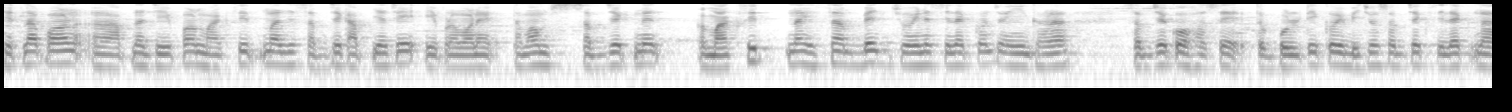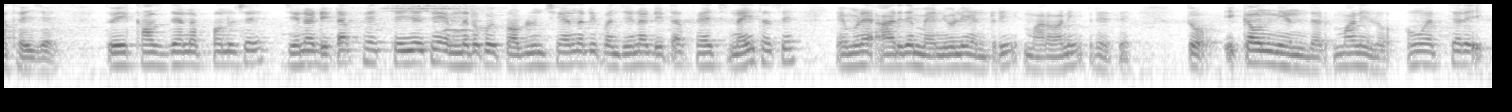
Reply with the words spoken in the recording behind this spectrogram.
જેટલા પણ આપણા જે પણ માર્કશીટમાં જે સબ્જેક્ટ આપ્યા છે એ પ્રમાણે તમામ સબ્જેક્ટને માર્કશીટના હિસાબે જ જોઈને સિલેક્ટ કરો છો અહીં ઘણા સબ્જેક્ટો હશે તો ભૂલથી કોઈ બીજો સબ્જેક્ટ સિલેક્ટ ના થઈ જાય. તો એ ખાસ ધ્યાન આપવાનું છે. જેના ડેટા ફેચ થઈ જશે એમને તો કોઈ પ્રોબ્લેમ છે નથી, પણ જેના ડેટા ફેચ નહીં થશે એમણે આ રીતે મેન્યુઅલી એન્ટ્રી મારવાની રહેશે. તો એકાઉન્ટની અંદર માની લો, હું અત્યારે એક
